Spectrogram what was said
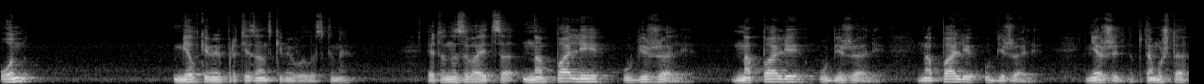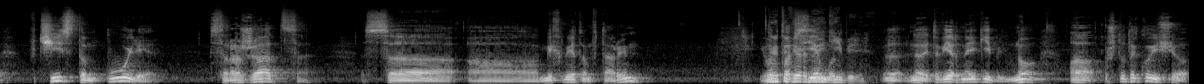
он мелкими партизанскими вылазками. Это называется напали, убежали. Напали, убежали. Напали, убежали. Неожиданно. Потому что в чистом поле сражаться с э, Мехметом II и Ну, это по верная всем вот- гибель. Э, Да, это верная гибель. Но а, что такое еще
